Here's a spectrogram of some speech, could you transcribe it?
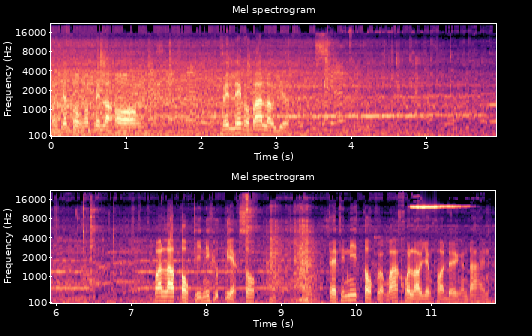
มันจะตกมาเป็นละออง เม็ดเล็กกว่าบ้านเราเยอะวันเราตกทีนี้คือเปียกซก แต่ที่นี่ตกแบบว่าคนเรายังพอเดินกันได้นะ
